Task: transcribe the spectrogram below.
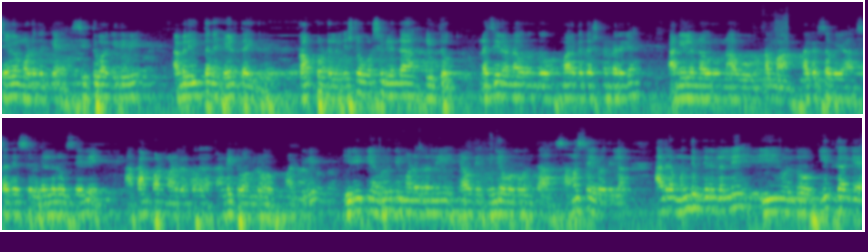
ಸೇವೆ ಮಾಡೋದಕ್ಕೆ ಸಿದ್ಧವಾಗಿದ್ದೀವಿ. ಆಮೇಲೆ ಈಗ ತಾನೇ ಹೇಳ್ತಾ ಇದ್ರು. ಕಾಂಪೌಂಡಲ್ಲಿ ಎಷ್ಟೋ ವರ್ಷಗಳಿಂದ ಇತ್ತು ನಜೀರ್ ಅವರೊಂದು ಮಾರ್ಗದರ್ಶನ ಮೇರೆಗೆ ಅನಿಲ್ ಅವರು ನಾವು ನಮ್ಮ ನಗರಸಭೆಯ ಸದಸ್ಯರು ಎಲ್ಲರೂ ಸೇರಿ ಆ ಕಾಂಪೌಂಡ್ ಮಾಡಬೇಕು ಅಂತ ಖಂಡಿತವಾಗ್ಲೂ ಮಾಡ್ತೀವಿ. ಈ ರೀತಿ ಅಭಿವೃದ್ಧಿ ಮಾಡೋದ್ರಲ್ಲಿ ಯಾವುದೇ ಹಿಂದೆ ಹೋಗುವಂತ ಸಮಸ್ಯೆ ಇರೋದಿಲ್ಲ. ಆದ್ರೆ ಮುಂದಿನ ದಿನಗಳಲ್ಲಿ ಈ ಒಂದು ಈದ್ಗಾಗೆ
